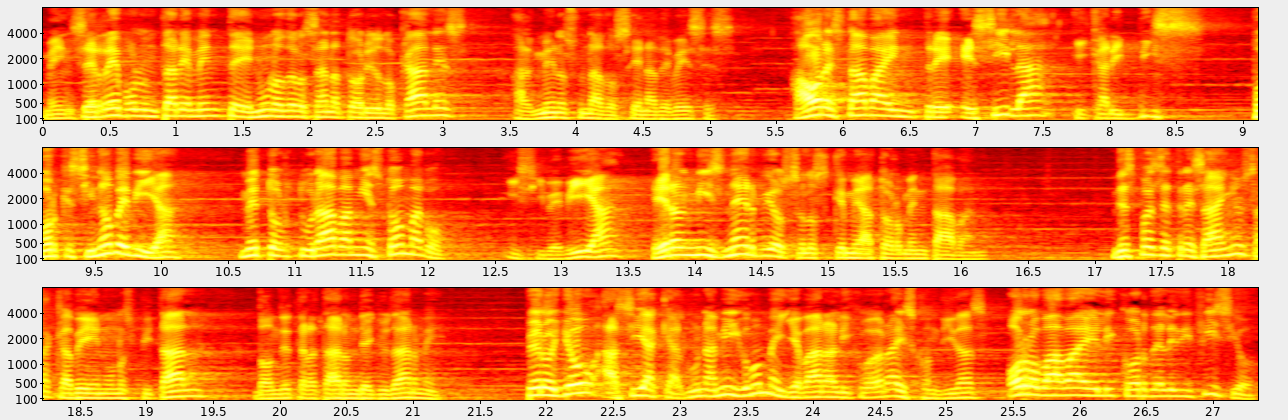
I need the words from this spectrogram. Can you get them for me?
me encerré voluntariamente en uno de los sanatorios locales al menos una docena de veces. Ahora estaba entre Esila y Caribdis, porque si no bebía me torturaba mi estómago y si bebía, eran mis nervios los que me atormentaban. Después de tres años acabé en un hospital donde trataron de ayudarme, pero yo hacía que algún amigo me llevara licor a escondidas o robaba el licor del edificio,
